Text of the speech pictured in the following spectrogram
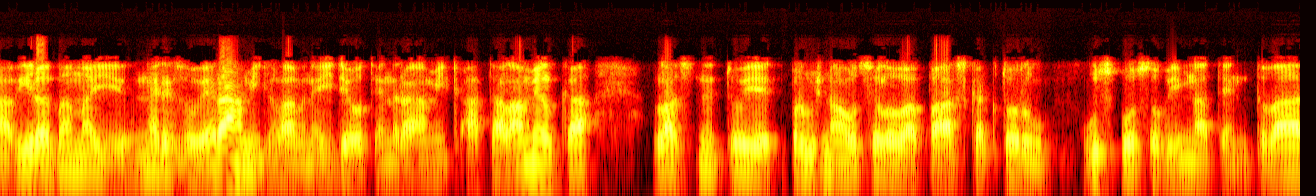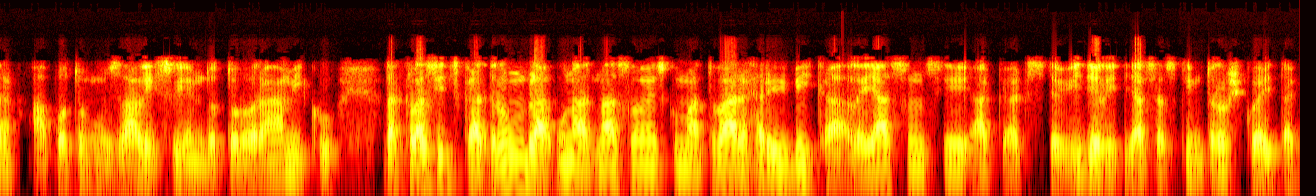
a vyrábam aj nerezové rámik hlavne. Ide o ten rámik a tá lamelka, vlastne to je pružná ocelová páska, ktorú uspôsobím na ten tvar a potom ho zalisujem do toho rámiku. Tá klasická drumbla u nás na Slovensku má tvar hrybika, ale ja som si, ak, ak ste videli, ja sa s tým trošku aj tak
